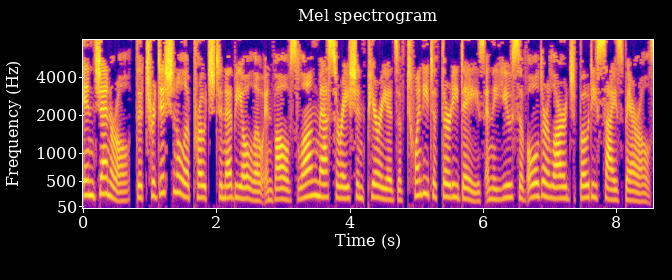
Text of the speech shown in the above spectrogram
In general, the traditional approach to Nebbiolo involves long maceration periods of 20 to 30 days and the use of older large botti-size barrels.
